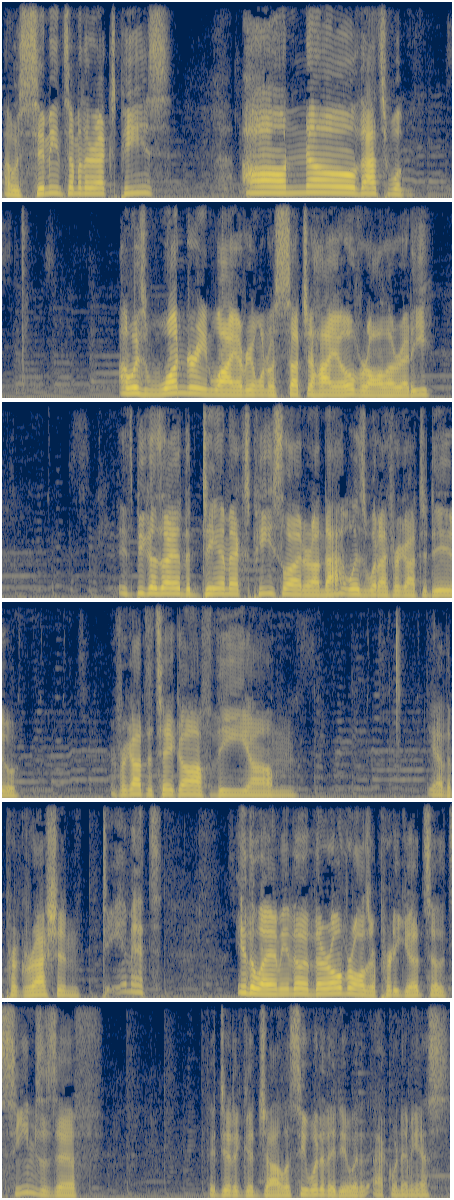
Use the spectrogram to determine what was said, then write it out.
I was simming some of their XPs. Oh, no. That's what... I was wondering why everyone was such a high overall already. It's because I had the damn XP slider on. That was what I forgot to do. I forgot to take off the, um... Yeah, the progression. Damn it. Either way, I mean, the, their overalls are pretty good, so it seems as if they did a good job. Let's see, what did they do with Equanimeous?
